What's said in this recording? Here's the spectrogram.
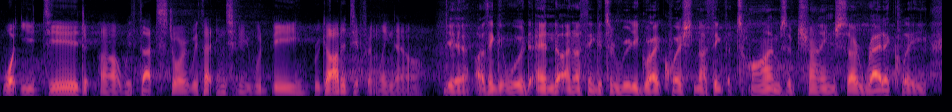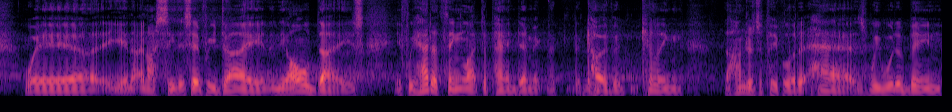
what you did uh, with that story, with that interview, would be regarded differently now? Yeah, I think it would, and and I think it's a really great question. I think the times have changed so radically, where you know, and I see this every day. In the old days, if we had a thing like the pandemic, the, the COVID, killing the hundreds of people that it has, we would have been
